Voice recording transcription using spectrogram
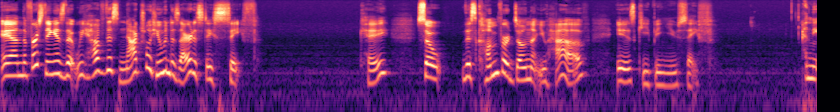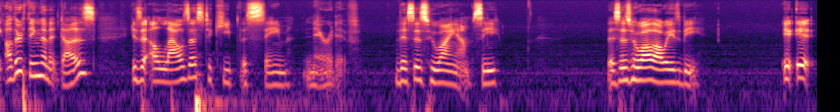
And the first thing is that we have this natural human desire to stay safe. Okay? So this comfort zone that you have is keeping you safe. And the other thing that it does is it allows us to keep the same narrative. This is who I am. See? This is who I'll always be. It it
